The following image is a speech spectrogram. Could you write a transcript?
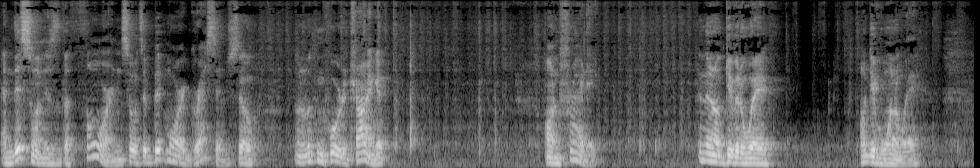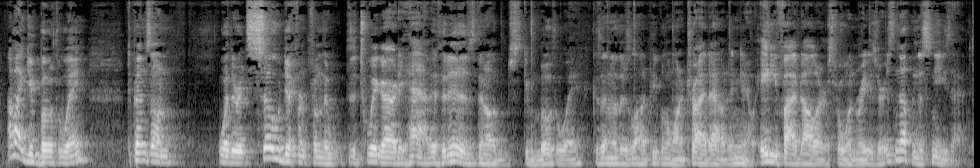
And this one is the thorn, so it's a bit more aggressive. So I'm looking forward to trying it on Friday. And then I'll give it away. I'll give one away. I might give both away. Depends on whether it's so different from the, the twig I already have. If it is, then I'll just give them both away because I know there's a lot of people that want to try it out. And you know, $85 for one razor is nothing to sneeze at.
